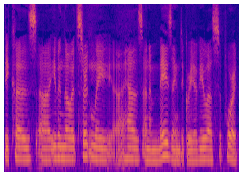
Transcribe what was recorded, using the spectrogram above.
because uh, even though it certainly uh, has an amazing degree of U.S. support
